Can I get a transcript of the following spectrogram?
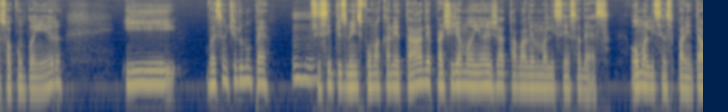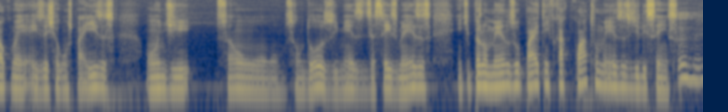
sua companheira e vai ser um tiro no pé. Uhum. Se simplesmente for uma canetada e a partir de amanhã já está valendo uma licença dessa. Ou uma licença parental, como é, existe em alguns países, onde são, são 12 meses, 16 meses, em que pelo menos o pai tem que ficar quatro meses de licença, uhum.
